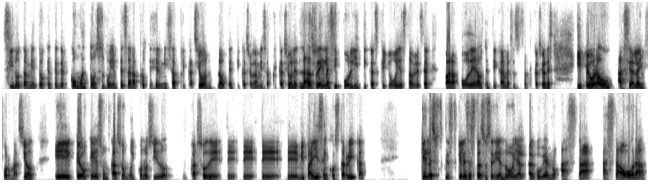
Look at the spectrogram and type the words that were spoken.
sino también tengo que entender cómo entonces voy a empezar a proteger mis aplicaciones, la autenticación a mis aplicaciones, las reglas y políticas que yo voy a establecer para poder autenticarme a esas aplicaciones y peor aún, hacia la información. Eh, creo que es un caso muy conocido, un caso de mi país en Costa Rica, ¿Qué les, qué les está sucediendo hoy al, al, gobierno? Hasta, hasta ahora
